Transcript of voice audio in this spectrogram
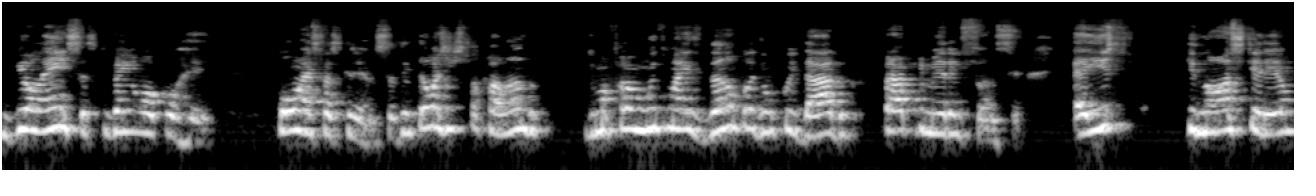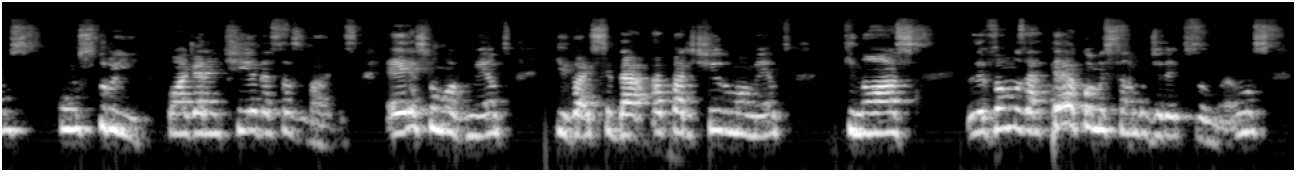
e violências que venham a ocorrer com essas crianças. Então, a gente está falando de uma forma muito mais ampla de um cuidado para a primeira infância. É isso que nós queremos construir com a garantia dessas vagas. É esse o movimento que vai se dar a partir do momento que nós levamos até a Comissão dos Direitos Humanos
